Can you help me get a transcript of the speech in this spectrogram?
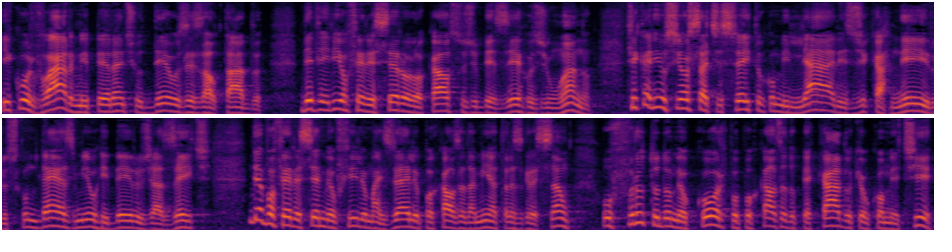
e curvar-me perante o Deus exaltado? Deveria oferecer holocaustos de bezerros de um ano? Ficaria o Senhor satisfeito com milhares de carneiros, com dez mil ribeiros de azeite? Devo oferecer meu filho mais velho por causa da minha transgressão, o fruto do meu corpo por causa do pecado que eu cometi?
